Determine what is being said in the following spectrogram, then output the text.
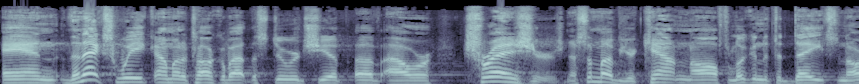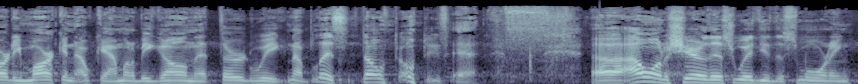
And the next week, I'm going to talk about the stewardship of our treasures. Now, some of you are counting off, looking at the dates and already marking, okay, I'm going to be gone that third week. Now, listen, don't, don't do that. Uh, I want to share this with you this morning.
